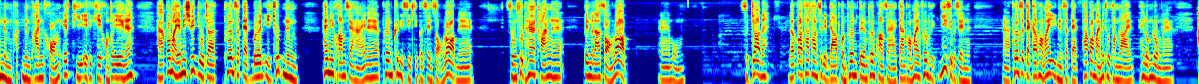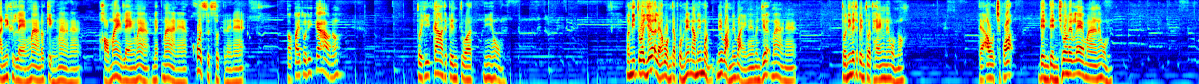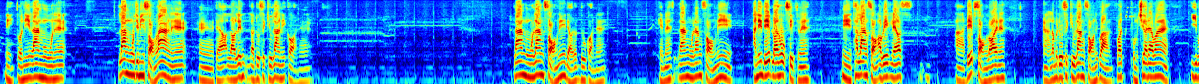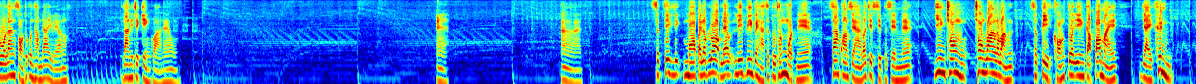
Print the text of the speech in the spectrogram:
1,000 ของ SP ATK ของตัวเองนะ หากเป้าหมายยังมีชีวิตอยู่จะเพิ่มสเตตเบิร์นอีกชุดหนึ่ง ให้มีความเสียหายนะฮะเพิ่มขึ้นอีก 40% 2 รอบนะฮะสูงสุด 5 ครั้งนะฮะเป็นเวลา 2 รอบอ่าผมสุดยอดไหมแล้วก็ถ้าทำ11 ดาวผลเพิ่มเติมเพิ่มความเสียหายจานเผาไหม้เพิ่มอีก 20%อ่าเพิ่มสเตตการเผาไหม้อีก1สเตตถ้าเป้าหมายไม่ถูกทำลายให้ล้มลงนะฮะ อันนี้คือแรงมากแล้วเก่งมากนะฮะเผาไหม้แรงมากแมกมานะฮะโคตรสุดๆไปเลยนะฮะต่อไปตัวที่9เนาะตัวที่ 9 จะเป็นตัวนี้ครับผมมันมีตัวเยอะเลยครับผมแต่ผมแนะนำไม่หมดไม่หวั่นไม่ไหวนะมันเยอะมากนะฮะตัวนี้ก็จะเป็นตัวแทงนะครับผมเนาะแต่เอาเฉพาะเด่นๆช่วงแรกๆมานะครับผมนี่ตัวนี้ล่างงูนะฮะล่างงูจะมีสองล่างนะฮะ เออแต่เราเล่นเราดูสกิลล่างนี้ก่อนนะฮะร่างงูร่างสองนี่เดี๋ยวดูก่อนนะ เห็นไหมร่างงูร่างสองนี่ อันนี้เดฟร้อยหกสิบใช่ไหมนี่ถ้าร่างสองเอาเวกแล้ว อ่าเดฟสองร้อยนะ อ่าเรามาดูสกิลร่างสองดีกว่า เพราะผมเชื่อได้ว่าอีโวร่างสองทุกคนทำได้อยู่แล้วเนาะร่างนี้จะเก่งกว่านะ สติ๊กมองไปรอบๆ แล้วรีบวิ่งไปหาศัตรูทั้งหมดเนี่ยสร้างความเสียหาย 170%นะยิ่งช่องช่องว่างระหว่างสปีดของตัวเองกับเป้าหมายใหญ่ขึ้น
